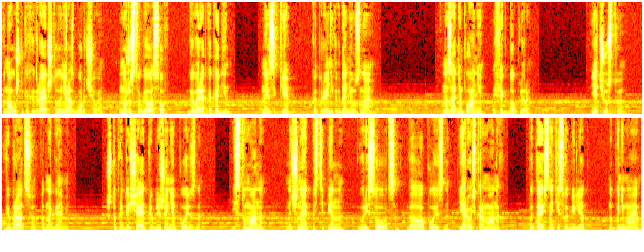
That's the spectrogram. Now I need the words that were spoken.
В наушниках играет что-то неразборчивое. Множество голосов говорят как один, на языке, который я никогда не узнаю. На заднем плане эффект Доплера. Я чувствую вибрацию под ногами, что предвещает приближение поезда. Из тумана начинает постепенно вырисовываться голова поезда. Я роюсь в карманах, пытаясь найти свой билет, но понимаю,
